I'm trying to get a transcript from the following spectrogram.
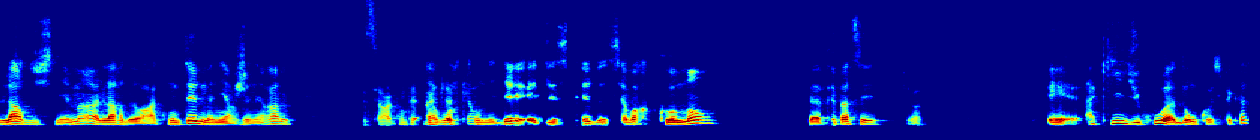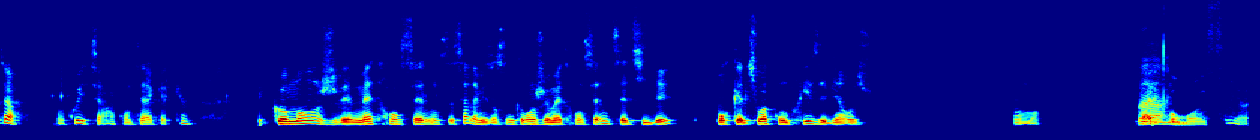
l'art du cinéma, l'art de raconter de manière générale C'est raconter à d'avoir quelqu'un. ton idée et d'essayer de savoir comment tu la fais passer, tu vois? Et à qui, du coup? À donc au spectateur. Donc oui, c'est raconter à quelqu'un. Et comment je vais mettre en scène donc c'est ça la mise en scène, comment je vais mettre en scène cette idée pour qu'elle soit comprise et bien reçue. Pour moi. Ouais, Bah, pour moi aussi, ouais.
